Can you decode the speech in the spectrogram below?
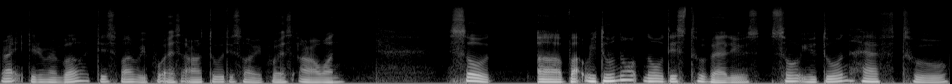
right do you remember? This one we put as R2 this one we put as R1 so uh, but we do not know these two values. So you don't have to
